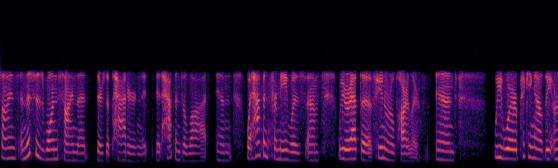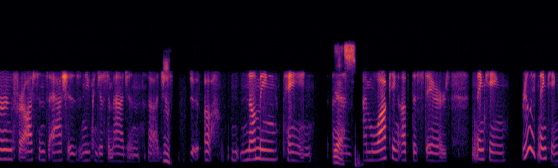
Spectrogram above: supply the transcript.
signs, and this is one sign that there's a pattern. It it happens a lot. And what happened for me was um, we were at the funeral parlor, and we were picking out the urn for Austin's ashes, and you can just imagine uh, just mm. uh, numbing pain. Yes. And I'm walking up the stairs, thinking, really thinking,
